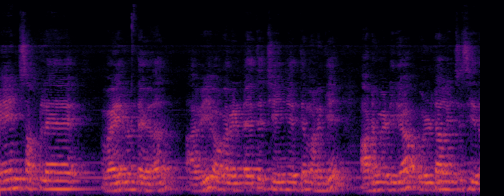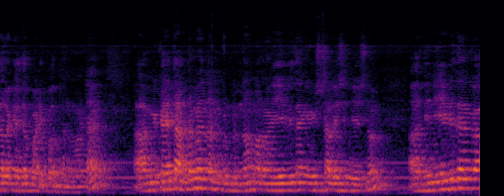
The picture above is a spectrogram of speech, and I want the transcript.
మెయిన్ సప్లై వైర్లు ఉంటాయి కదా అవి ఒక రెండు అయితే చేంజ్ అయితే మనకి ఆటోమేటిక్గా ఉల్టా నుంచి సీదాలకు అయితే పడిపోద్ది అనమాట మీకైతే అర్థమైంది అనుకుంటున్నాం మనం ఏ విధంగా ఇన్స్టాలేషన్ చేసినాం దీన్ని ఏ విధంగా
